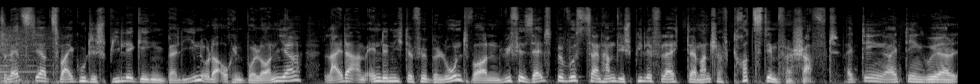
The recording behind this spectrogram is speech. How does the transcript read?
Zuletzt ja zwei gute Spiele gegen Berlin oder auch in Bologna. Leider am Ende nicht dafür belohnt worden. Wie viel Selbstbewusstsein haben die Spiele vielleicht der Mannschaft trotzdem verschafft? I think I think we are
